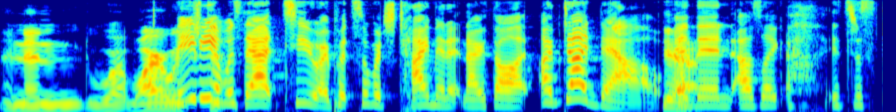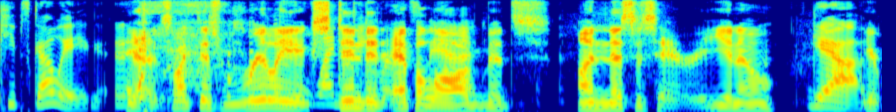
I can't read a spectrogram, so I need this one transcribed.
And then wh- why are we? Maybe exten- it was that too. I put so much time in it, and I thought I'm done now. Yeah. And then I was like, "Ugh, it just keeps going. Yeah, it's like this really extended epilogue that's unnecessary. You know, Yeah. It-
